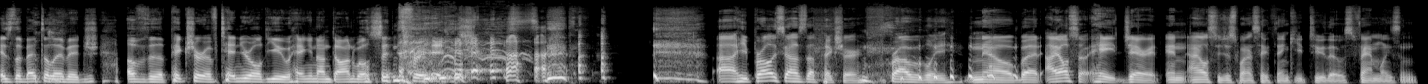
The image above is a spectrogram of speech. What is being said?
is the mental image of the picture of 10 year old you hanging on Don Wilson's fridge. Uh, he probably still has that picture. Probably no, but I also hey Jared, and I also just want to say thank you to those families and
